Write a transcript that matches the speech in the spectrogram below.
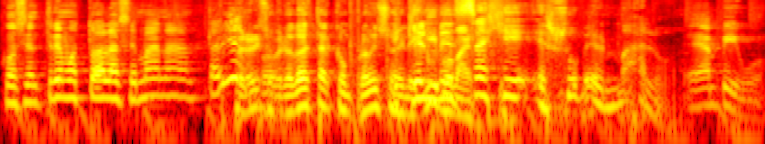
concentremos toda la semana, está bien. Pero eso, po. pero ¿dónde está el compromiso Es del que el equipo, maestro? mensaje es súper malo. Es ambiguo.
